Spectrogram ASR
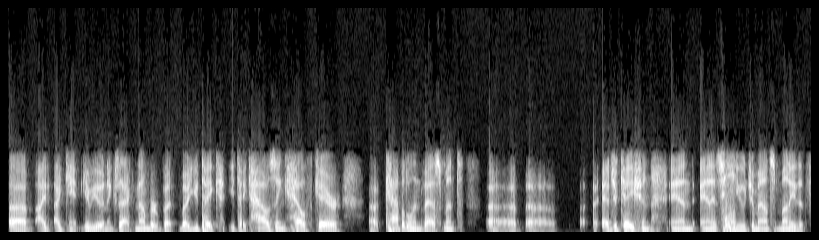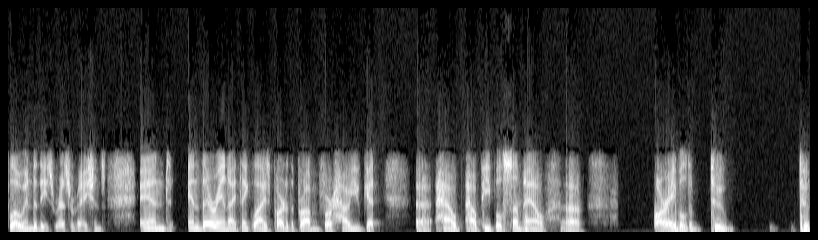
uh, I, I can't give you an exact number, but but you take you take housing, healthcare, capital investment. Uh, uh, education and and it's huge amounts of money that flow into these reservations and and therein I think lies part of the problem for how you get uh, how how people somehow uh, are able to to to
